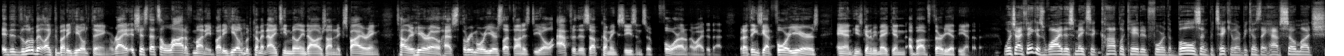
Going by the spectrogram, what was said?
it's a little bit like the Buddy Hield thing, right? It's just that's a lot of money. Buddy Hield would come at $19 million on it expiring. Tyler Herro has three more years left on his deal after this upcoming season. So four. I don't know why I did that. But I think he's got four years and he's going to be making above 30 at the end of it. Which I think is why this makes it complicated for the Bulls in particular because they have so much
